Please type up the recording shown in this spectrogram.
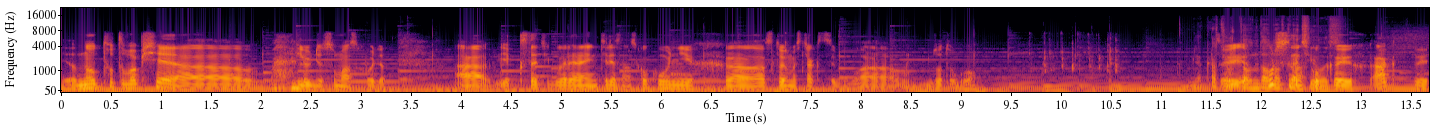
Э, ну, тут вообще э, люди с ума сходят. А, и, кстати говоря, интересно, а сколько у них э, стоимость акций была до того? Мне кажется, Ты давно курсы, насколько их акции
